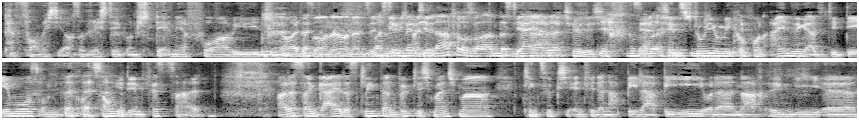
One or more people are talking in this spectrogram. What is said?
performe ich die auch so richtig und stelle mir vor, wie die Leute so, ne? Und dann sind Was den ich meine- Ventilator so an, dass die ja, ja, Haare- natürlich. die Haare so nach ich ins Studiomikrofon einsinge, also die Demos und, und Songideen festzuhalten. Aber das ist dann geil, das klingt dann wirklich, manchmal klingt es wirklich entweder nach Bela B oder nach irgendwie äh,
